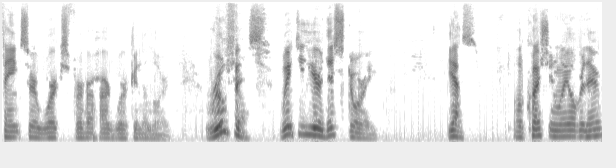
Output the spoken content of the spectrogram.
thanks her, works for her hard work in the Lord. Rufus, wait to hear this story. Yes. Well, question way over there.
